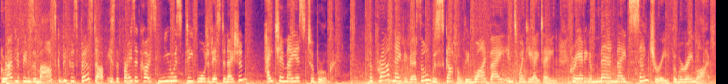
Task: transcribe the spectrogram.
Grab your fins and mask because first up is the Fraser Coast's newest deep water destination, HMAS Tobruk. The proud Navy vessel was scuttled in Wide Bay in 2018, creating a man made sanctuary for marine life.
